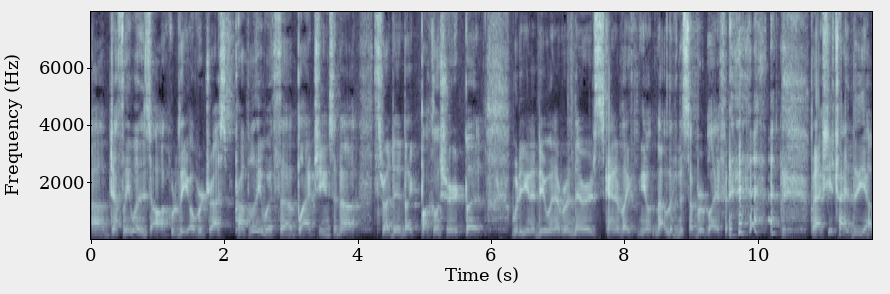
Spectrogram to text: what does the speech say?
Uh, definitely was awkwardly overdressed, probably with uh, black jeans and a threaded like buckle shirt. But what are you gonna do when everyone there is kind of like you know not living the suburb life? but I actually tried the uh,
